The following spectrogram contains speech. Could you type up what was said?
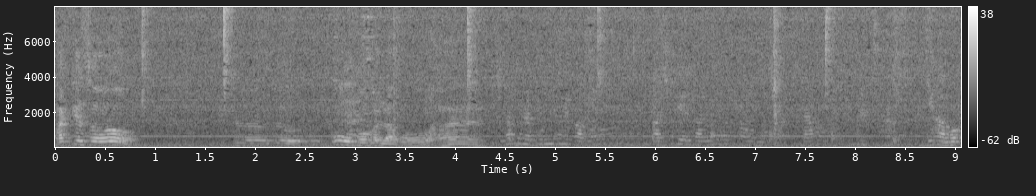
밖에서 그, 그 구워 먹으려고. 아. 맛있게 달라고 장어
